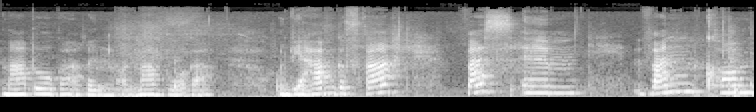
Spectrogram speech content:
Marburgerinnen und Marburger. Und wir haben gefragt, was, ähm, wann kommt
